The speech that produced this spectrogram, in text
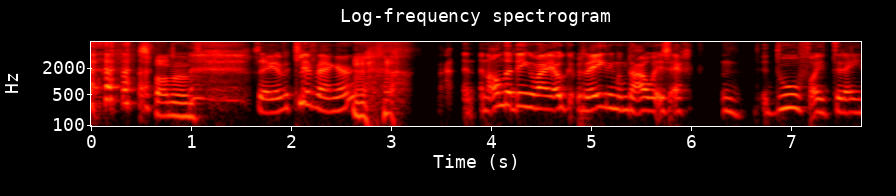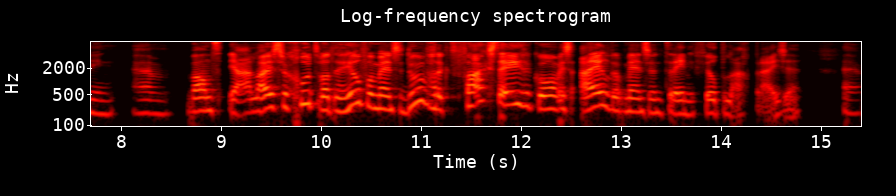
Spannend. Zeker, even cliffhanger. Een, een ander ding waar je ook rekening mee moet houden is echt een, het doel van je training. Ehm, want ja, luister goed, wat heel veel mensen doen, wat ik het vaakst tegenkom, is eigenlijk dat mensen hun training veel te laag prijzen. Ehm,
